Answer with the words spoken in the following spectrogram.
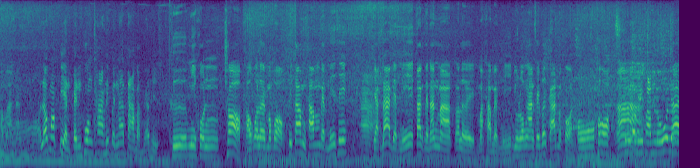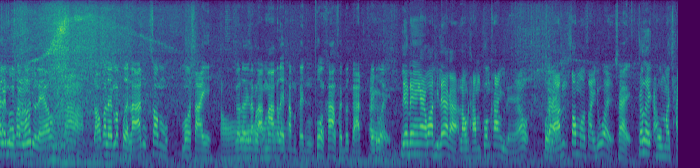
ประมาณนั้น อ๋อแล้วมาเปลี่ยนเป็นพ่วงข้างที่เป็นหน้าตาแบบเนี้ยพี่คือมีคนชอบเขาก็เลยมาบอกพี่ตั้มทำแบบนี้สิอ่าอยากได้แบบนี้ตั้งแต่นั้นมาก็เลยมาทำแบบนี้ อยู่โรงงานไฟเบอร์การ์ดมาก่อน โอ้อ่าคือเรามีความรู้เรื่องใช่เรามีไฟบความรู้อยู่แล้ว อ่าเราก็เลยมาเปิดร้านซ่อม มอไซค์อ๋อก็เลยหลังๆมาก็เลยทำเป็นพ่วงข้างไฟเบอร์การ์ดไปด้วย เออเรียกได้ง่ายๆว่าทีแรกอะเราทำพ่วงข้างอยู่แล้ว เปิดใช่ ร้านซ่อมมอเตอร์ไซค์ด้วย ใช่ก็เลยเอามาใช้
